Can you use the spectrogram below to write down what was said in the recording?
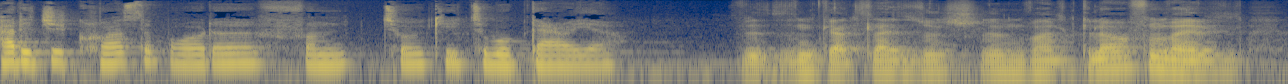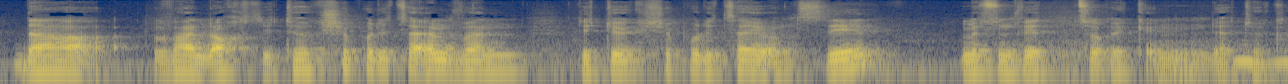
how did you cross the border from Turkey to Bulgaria? Wir sind ganz leise durch den Wald gelaufen, weil da war noch die türkische Polizei und wenn die türkische Polizei uns sehen, müssen wir zurück in der Türkei.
